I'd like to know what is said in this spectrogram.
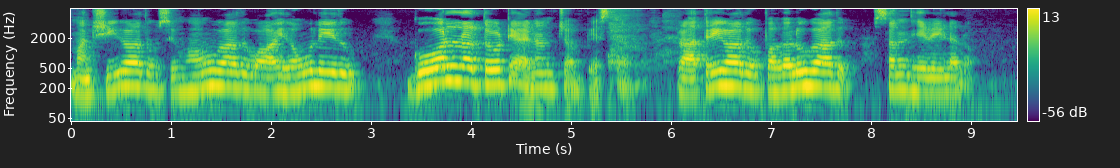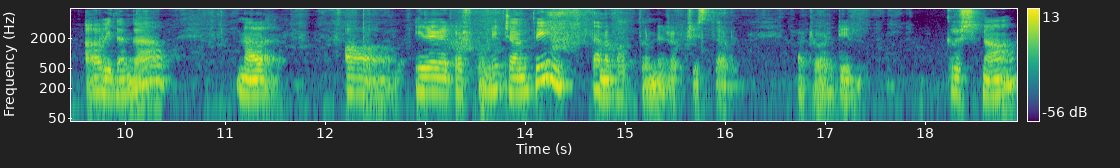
మనిషి కాదు సింహము కాదు ఆయుధము లేదు. గోళ్ళతోటి ఆయనను చంపేస్తాడు. రాత్రి కాదు పగలు కాదు సంధ్య వేళలో ఆ విధంగా నా హిరణ్యకశిపుణ్ణి చంపి తన భక్తుడిని రక్షిస్తాడు. అటువంటి కృష్ణ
